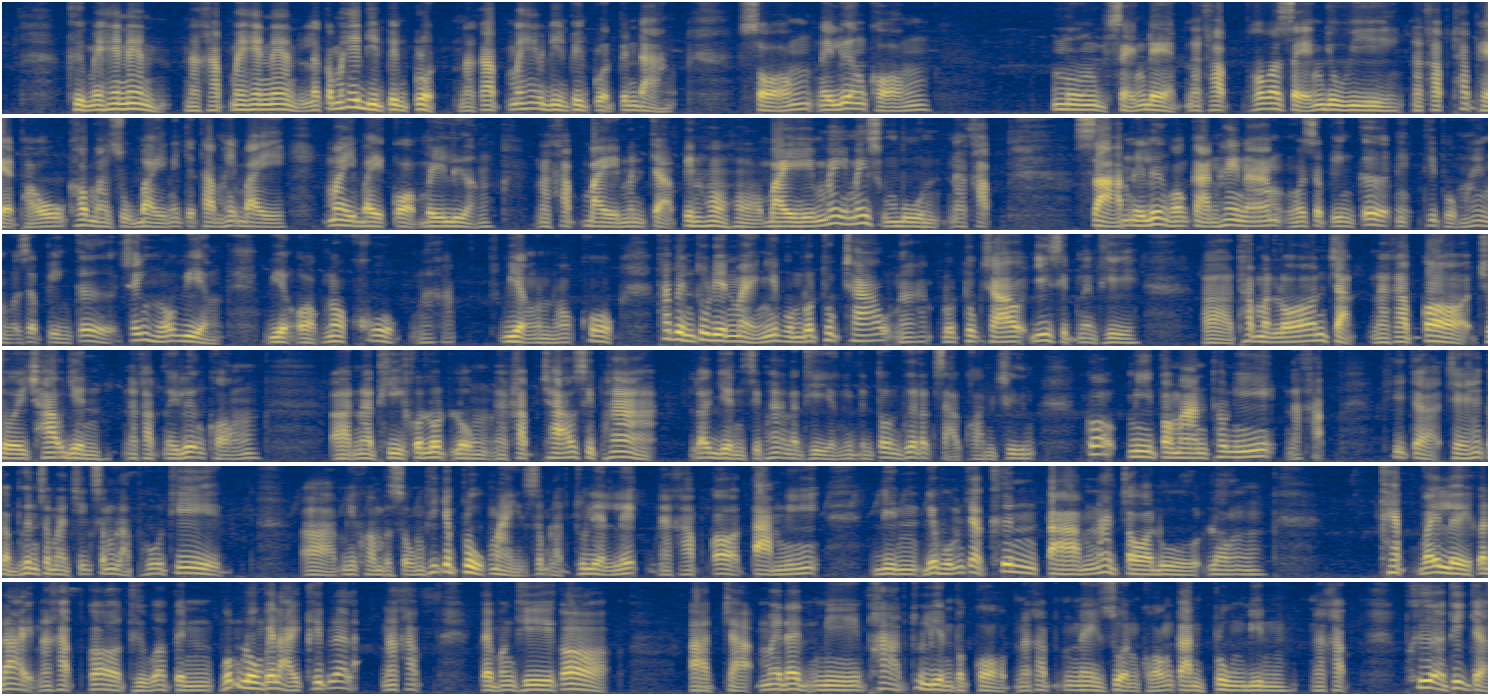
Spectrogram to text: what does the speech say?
คือไม่ให้แน่นนะครับ ไม่ให้แน่น แล้วก็ไม่ให้ดินเป็นกรดนะครับ ไม่ให้ดินเป็นกรดเป็นด่างสองในเรื่องของมุงแสงแดดนะครับ เพราะว่าแสง UV นะครับ ถ้าแผดเผาเข้ามาสู่ใบนี่จะทำให้ใบไหม้ใบกรอบใบเหลืองนะครับ ใบมันจะเป็นห่อห่อๆใบไม่ไม่สมบูรณ์นะครับ สามในเรื่องของการให้น้ำหัวสปริงเกอร์นี่ที่ผมให้หัวสปริงเกอร์ ใช้หัวเวี่ยงเวี่ยงออกนอกโคกนะครับเวี่ยงออกนอกโคก ถ้าเป็นทุเรียนใหม่อย่างนี้ผมลดทุกเช้านะครับลดทุกเช้า 20 นาทีอ่าถ้ามันร้อนจัดนะครับก็โชยเช้าเย็นนะครับในเรื่องของอานาทีก็ลดลงนะครับเช้า 15 แล้วเย็น 15 นาทีอย่างนี้เป็นต้นเพื่อรักษาความชื้น ก็มีประมาณเท่านี้นะครับที่จะแชร์ให้กับเพื่อนสมาชิกสำหรับผู้ที่ มีความประสงค์ที่จะปลูกใหม่สำหรับทุเรียนเล็กนะครับ ก็ตามนี้ดินเดี๋ยวผมจะขึ้นตามหน้าจอดูลองแคปไว้เลยก็ได้นะครับ ก็ถือว่าเป็นผมลงไปหลายคลิปแล้วล่ะนะครับ แต่บางทีก็อาจจะไม่ได้มีภาพทุเรียนประกอบนะครับ ในส่วนของการปรุงดินนะครับ เพื่อที่จะ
